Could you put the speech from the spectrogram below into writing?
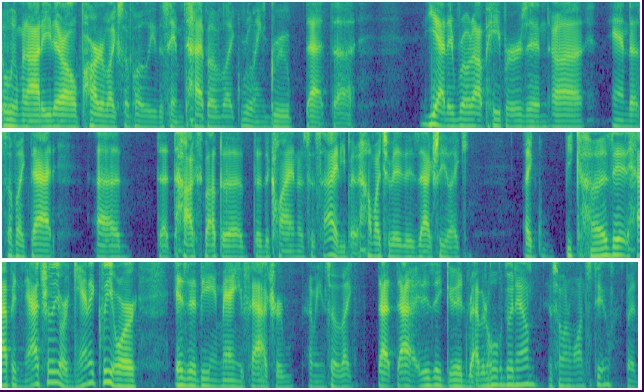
Illuminati, they're all part of like supposedly the same type of like ruling group that, uh, yeah, they wrote out papers and uh, and uh, stuff like that. Uh, that talks about the the decline of society, but how much of it is actually like like because it happened naturally, organically, or is it being manufactured? I mean, so like that that is a good rabbit hole to go down if someone wants to, but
